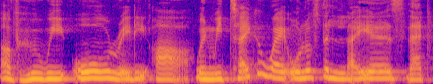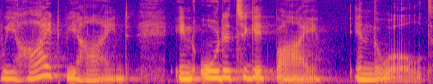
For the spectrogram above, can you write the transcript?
of who we already are. When we take away all of the layers that we hide behind in order to get by in the world.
